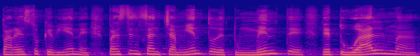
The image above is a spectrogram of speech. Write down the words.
para esto que viene, para este ensanchamiento de tu mente, de tu alma.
